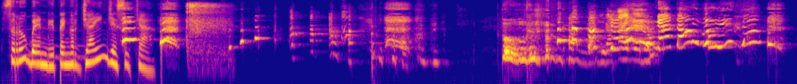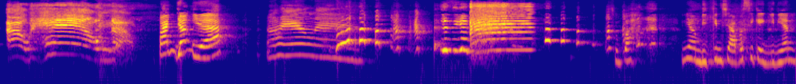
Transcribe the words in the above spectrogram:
Seru band Rite ngerjain Jessica. Enggak kayak gitu. Enggak tahu gak bisa. Oh hell no. Panjang ya. Jessica. Sumpah. Ini yang bikin siapa sih kayak ginian?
